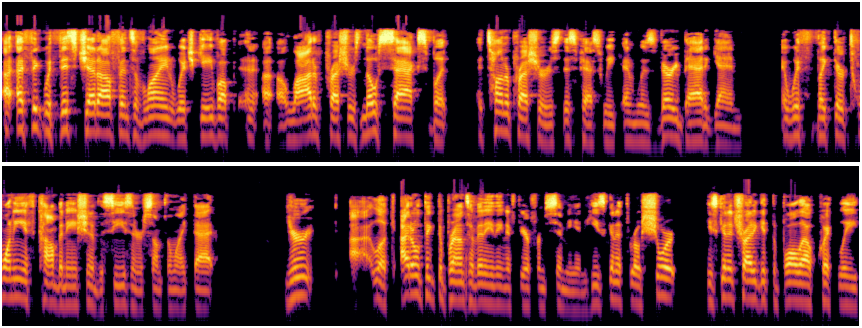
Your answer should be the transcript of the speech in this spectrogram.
I think with this Jet offensive line, which gave up a, a, lot of pressures, no sacks, but a ton of pressures this past week and was very bad again. And with like their 20th combination of the season or something like that, you're uh, look, I don't think the Browns have anything to fear from Siemian. He's going to throw short. He's going to try to get the ball out quickly.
